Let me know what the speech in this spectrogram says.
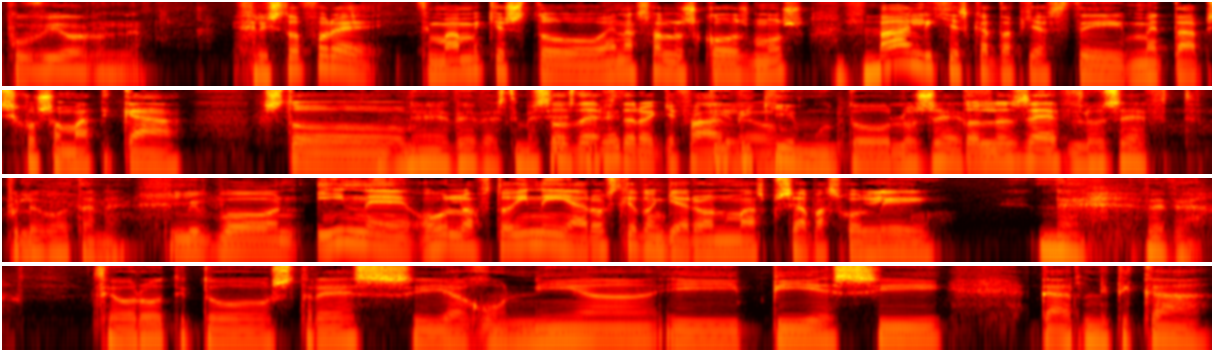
που βιώνουν. Χριστόφορε, θυμάμαι και στο ένας άλλος κόσμος, πάλι είχες καταπιαστεί με τα ψυχοσωματικά στο, Ναι, βέβαια, στη στο μεσαία δεύτερο Τη κεφάλαιο. δική μου, το Λοζέφτ. Το Λοζέφτ. Λοζέφτ που λεγότανε. Λοιπόν, είναι όλο αυτό, είναι η αρρώστια των καιρών μας που σε απασχολεί; Ναι, βέβαια. Θεωρώ ότι το στρες, η αγωνία, η πίεση, τα αρνητικά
